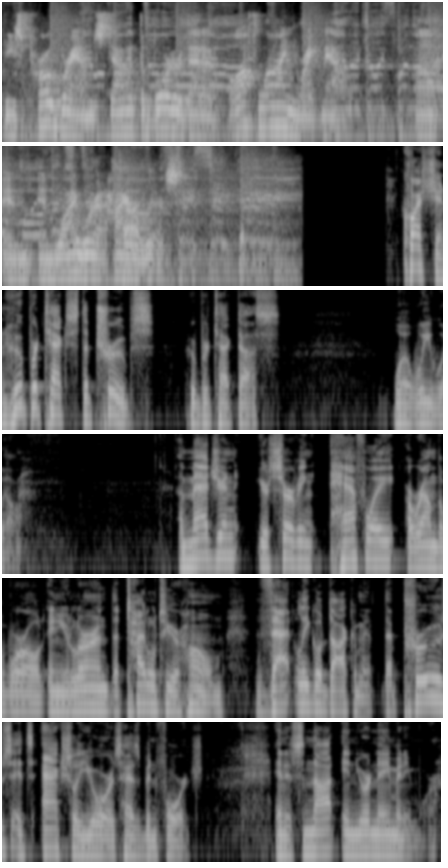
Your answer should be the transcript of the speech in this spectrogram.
these programs down at the border that are offline right now uh, and, and why we're at higher risk. Question Who protects the troops who protect us? Well, we will. Imagine you're serving halfway around the world and you learn the title to your home, that legal document that proves it's actually yours has been forged and it's not in your name anymore.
